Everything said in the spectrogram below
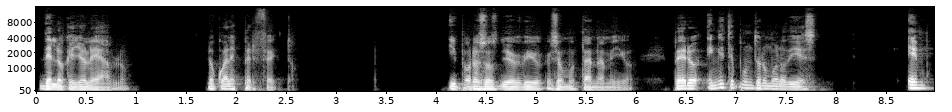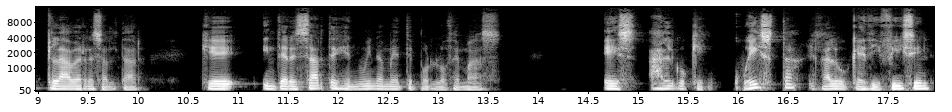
de lo que yo le hablo, lo cual es perfecto. Y por eso yo digo que somos tan amigos. Pero en este punto número 10, es clave resaltar que interesarte genuinamente por los demás es algo que cuesta, es algo que es difícil,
